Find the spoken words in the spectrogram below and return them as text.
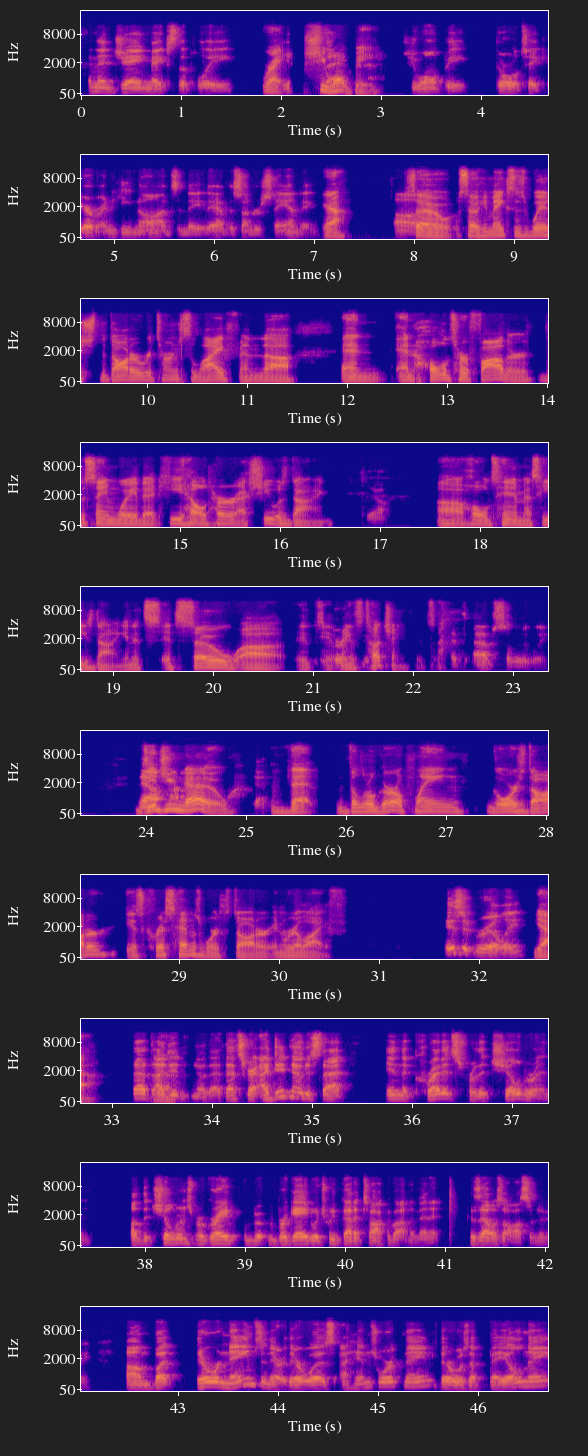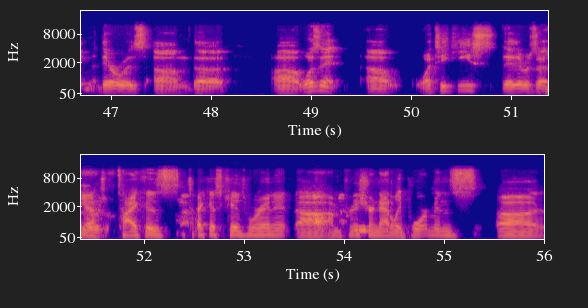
And then Jane makes the plea, right Yeah, she same. won't be she won't be. Thor will take care of her. And he nods and they, they have this understanding. yeah Um, so so he makes his wish the daughter returns to life and uh and and holds her father the same way that he held her as she was dying. Uh holds him as he's dying and it's it's so uh it, It's it, I very mean, it's touching it's, it's absolutely. Now, did you know Yeah. that the little girl playing gorr's daughter is chris hemsworth's daughter in real life is it really? yeah That I didn't know that. That's great. I did notice that in the credits for the children, of the Children's Brigade, Brigade, which we've got to talk about in a minute because that was awesome to me. Um, but there were names in there. There was a Hemsworth name. There was a Bale name. There was um, the uh, wasn't it uh, Waititi's? There was a yeah. there was a, Taika's Taika's kids were in it. Uh, Uh, I'm I pretty mean- sure Natalie Portman's uh,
